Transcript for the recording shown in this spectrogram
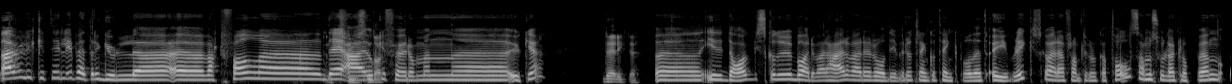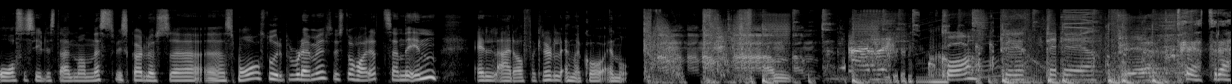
Nei, vel, Lykke til i P3 Gull, i hvert fall. Uh, det Tusen er jo takk. ikke før om en eh, uke. Det er riktig. Uh, I dag skal du bare være her og være rådgiver og trenger ikke å tenke på det et øyeblikk. Skal være her fram til klokka tolv sammen med Solveig Kloppen og Cecilie Steinmann Næss. Vi skal løse uh, små og store problemer. Så hvis du har et, send det inn. P3.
